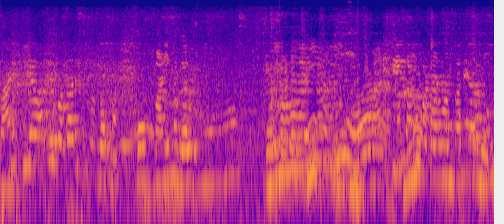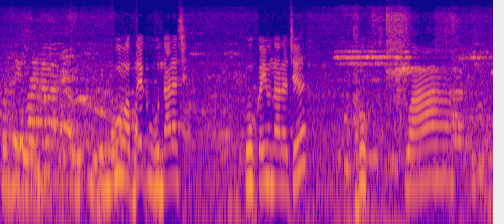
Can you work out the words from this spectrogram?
પાણી પીવાથી વગાડી તો પાણી મંગાલ ಹೂ ಹಬ್ ದೇಖ ಉಂದಾಲ છે ಹೂ કઈ ઉંદાલા છે હೂ વાહ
